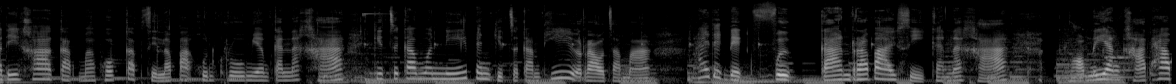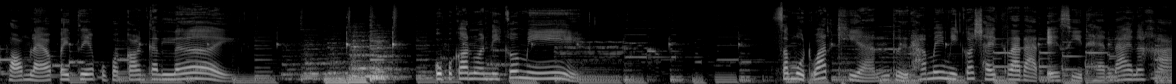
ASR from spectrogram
ัสดีค่ะ กลับมาพบกับศิลปะคุณครูเมียมกันนะคะ กิจกรรมวันนี้เป็นกิจกรรมที่เราจะมาให้เด็กๆฝึกการระบายสีกันนะคะ พร้อมหรือยังคะถ้าพร้อมแล้วไปเตรียมอุปกรณ์กันเลย อุปกรณ์วันนี้ก็มี สมุดวาดเขียนหรือถ้าไม่มีก็ใช้กระดาษ A4 แทนได้นะคะ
